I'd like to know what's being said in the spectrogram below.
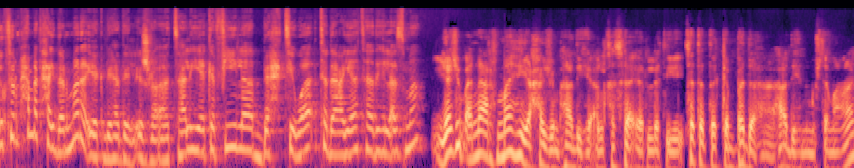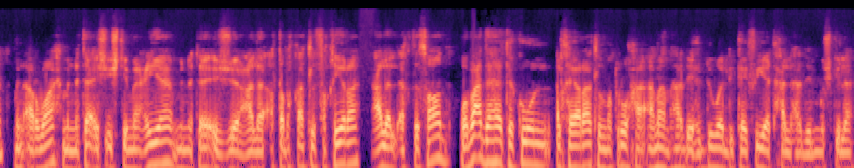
دكتور محمد حيدر ما رأيك بهذه الإجراءات؟ هل هي كفيلة باحتواء تداعيات هذه الأزمة؟ يجب أن نعرف ما هي حجم هذه الخسائر التي ستتكبدها هذه المجتمعات من أرواح من نتائج اجتماعية من نتائج على الطبقات الفقيرة على الاقتصاد وبعدها تكون الخيارات المطروحة أمام هذه الدول لكيفية حل هذه المشكلة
